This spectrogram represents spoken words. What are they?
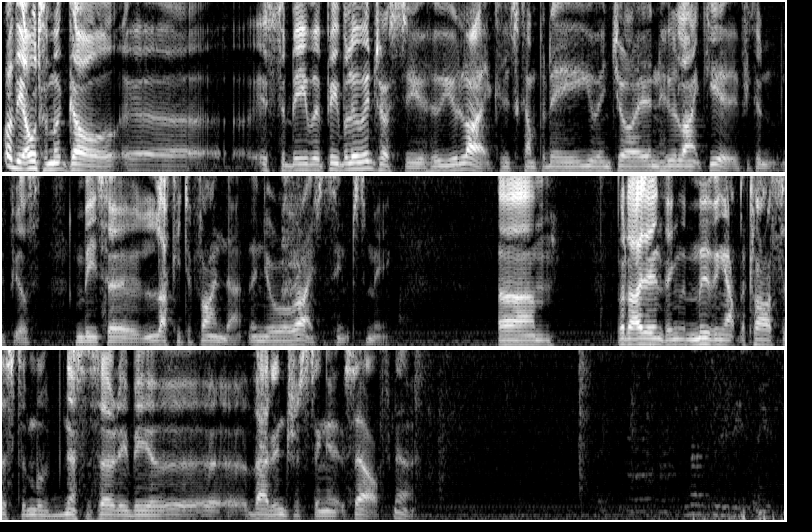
Well, the ultimate goal uh, is to be with people who interest you, who you like, whose company you enjoy, and who like you. If you can, if you're can be so lucky to find that, then you're all right. It seems to me. Um, but I don't think that moving up the class system would necessarily be uh, that interesting in itself. No. Not to be dismissed.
